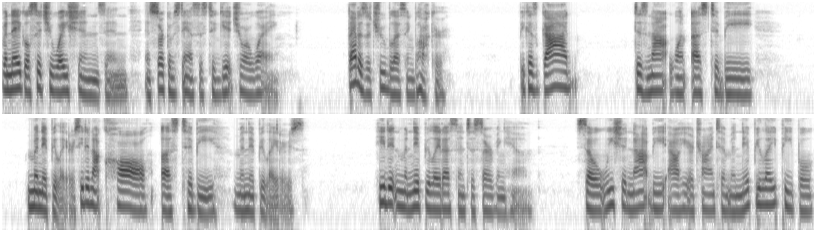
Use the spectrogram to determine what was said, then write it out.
finagle situations and, and circumstances to get your way. That is a true blessing blocker because God does not want us to be manipulators. He did not call us to be manipulators. He didn't manipulate us into serving Him. So we should not be out here trying to manipulate people,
